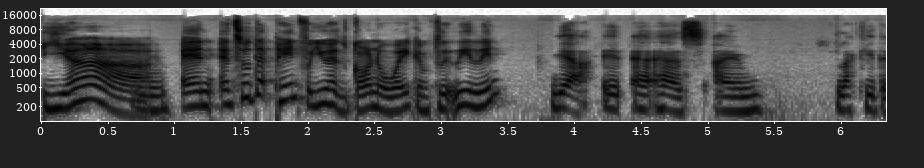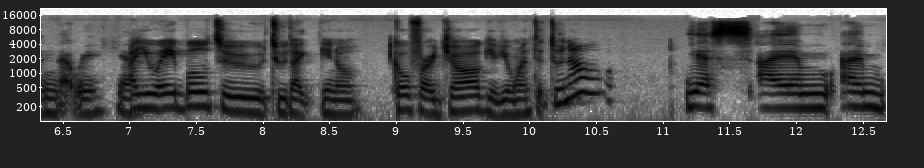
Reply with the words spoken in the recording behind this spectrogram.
Yeah, and and so that pain for you has gone away completely, Lynn. yeah it, it has i'm lucky in that way yeah Are you able to to like you know go for a jog if you wanted to now? yes i'm i'm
